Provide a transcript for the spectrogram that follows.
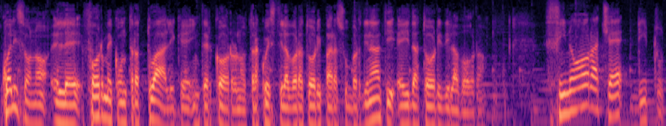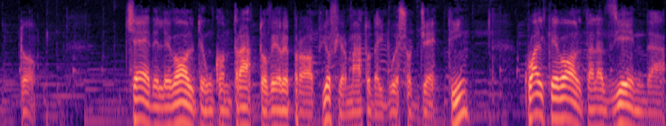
Quali sono le forme contrattuali che intercorrono tra questi lavoratori parasubordinati e i datori di lavoro? Finora c'è di tutto c'è delle volte un contratto vero e proprio firmato dai due soggetti, qualche volta l'azienda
